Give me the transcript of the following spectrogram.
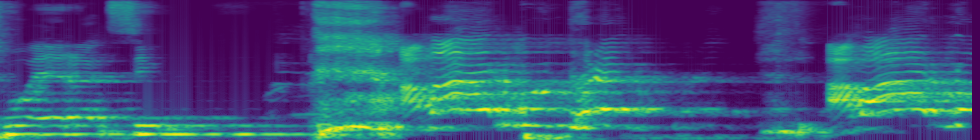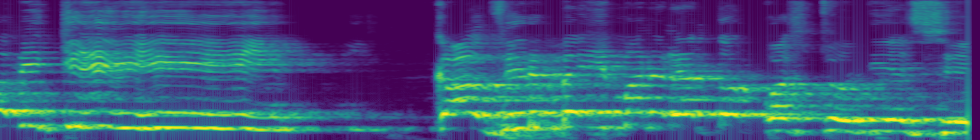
শুয়ে রাখছে। আমার কাফির বেঈমানের এত কষ্ট দিয়েছে।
